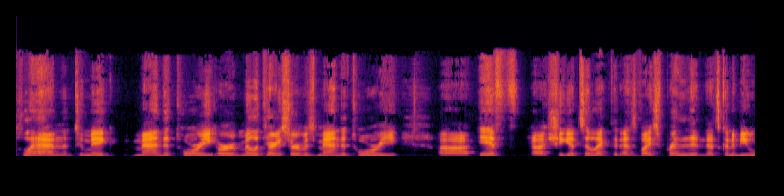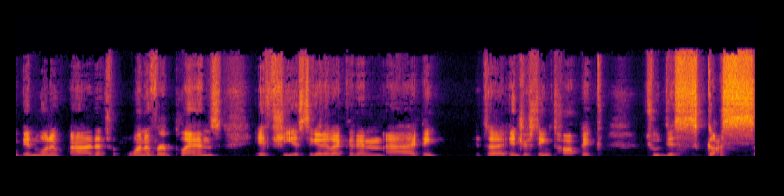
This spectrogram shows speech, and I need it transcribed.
plan to make mandatory or military service mandatory uh, if uh, she gets elected as vice president. That's going to be in one of uh, that's one of her plans if she is to get elected, and uh, I think it's an interesting topic to discuss.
